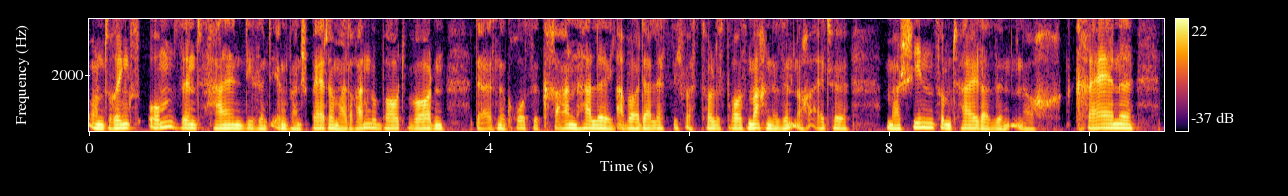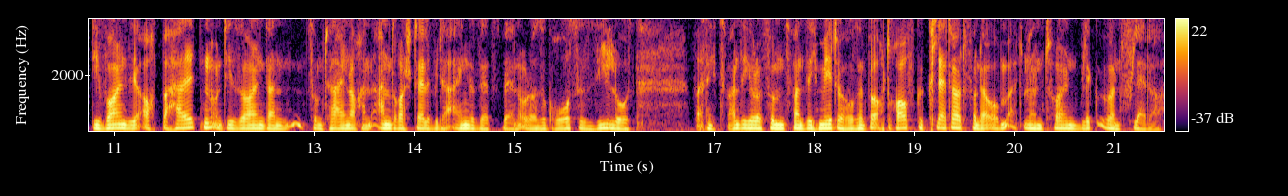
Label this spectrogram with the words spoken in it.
Und ringsum sind Hallen, die sind irgendwann später mal dran gebaut worden. Da ist eine große Kranhalle, aber da lässt sich was Tolles draus machen. Da sind noch alte Maschinen zum Teil, da sind noch Kräne, die wollen sie auch behalten und die sollen dann zum Teil noch an anderer Stelle wieder eingesetzt werden oder so große Silos. Weiß nicht, 20 oder 25 Meter sind wir auch drauf geklettert. Von da oben hat man einen tollen Blick über den Fledder.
